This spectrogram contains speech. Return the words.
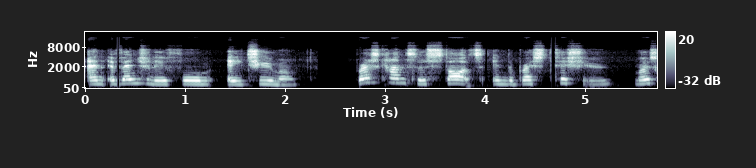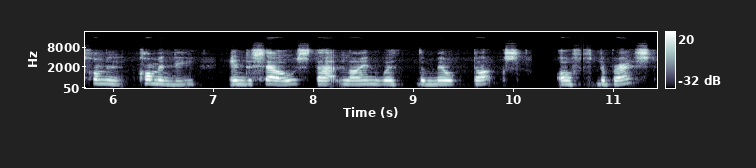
and eventually form a tumor. Breast cancer starts in the breast tissue, most common, commonly in the cells that line with the milk ducts of the breast.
